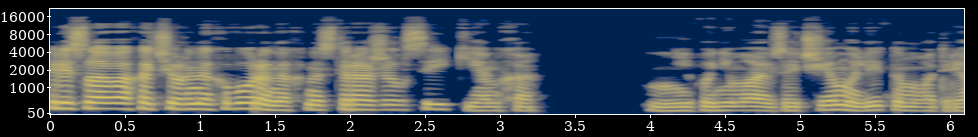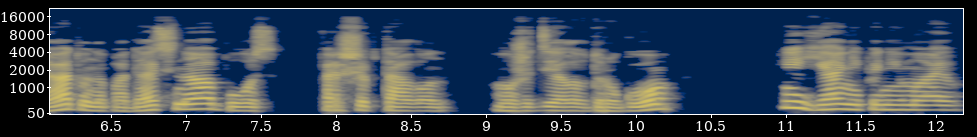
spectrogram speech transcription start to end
При словах о черных воронах насторожился и Кенха. «Не понимаю, зачем элитному отряду нападать на обоз?» – прошептал он. «Может, дело в другом?» «И я не понимаю».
